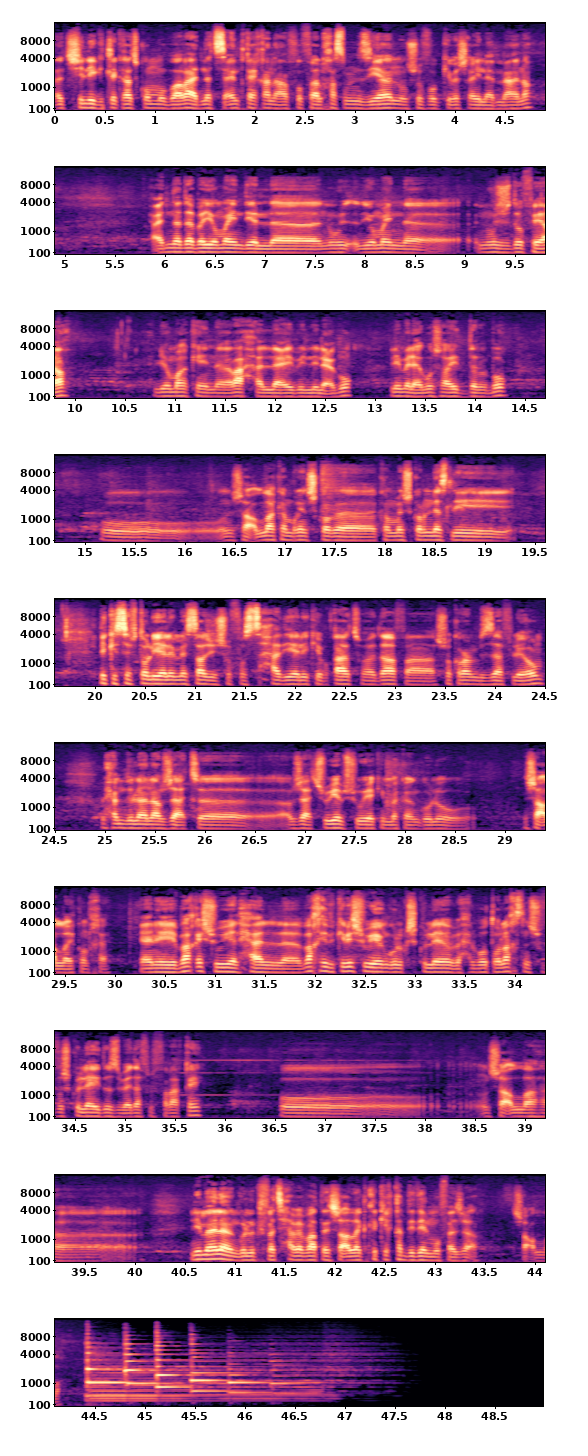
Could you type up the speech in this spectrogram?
هادشي اللي قلت لك غتكون مباراة. عندنا 90 دقيقة نعرفوا فيها الخصم مزيان ونشوفوا كيفاش غيلعب معنا. عندنا دابا يومين ديال آه، يومين آه، نوجدوا فيها. اليوم كاين راحة اللاعبين اللي لعبوا اللي ما لعبوش غيتدربوا وإن شاء الله كنبغي نشكر كنبغي نشكر الناس اللي اللي كيصيفطوا لي لي ميساج يشوفوا الصحة ديالي كي بقات وهذا فشكرا بزاف لهم والحمد لله أنا رجعت آه، رجعت شوية بشوية كما كنقولوا. إن شاء الله يكون خير. يعني باقي شوية الحال باقي بكري شوية نقول لك شكون اللي يربح البطولة خصنا نشوفوا شكون اللي يدوز بعدا في الفراقي و وان شاء الله آه، لما لا نقول لك فتح الرباطي إن شاء الله قلت لك يقد يدير المفاجأة. إن شاء الله.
